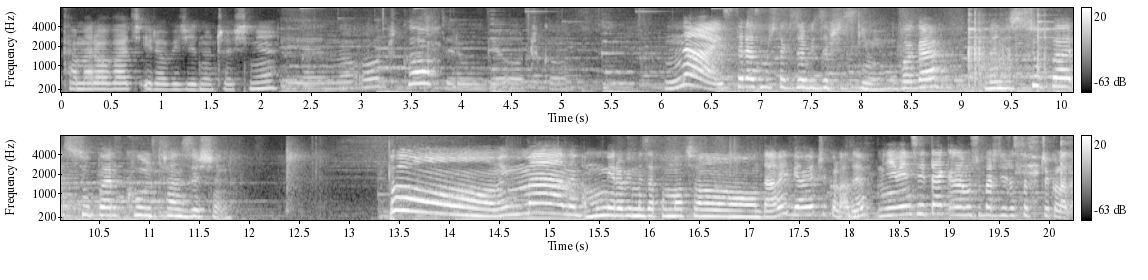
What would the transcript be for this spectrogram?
kamerować i robić jednocześnie? Jedno oczko, drugie oczko. Nice! Teraz muszę tak zrobić ze wszystkimi. Uwaga! Będzie super, super cool transition. Boom! I mamy! A mumię robimy za pomocą dalej białej czekolady. Mniej więcej tak, ale muszę bardziej roztopić czekoladę.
